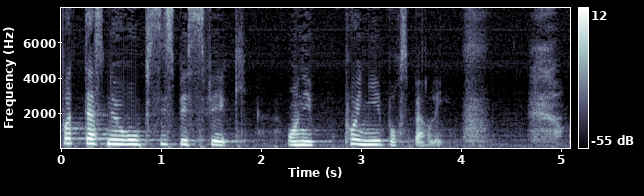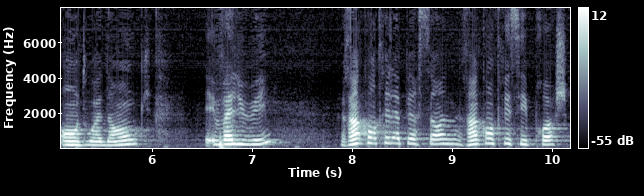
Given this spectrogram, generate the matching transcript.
pas de test neuropsy spécifique. On est poigné pour se parler. On doit donc évaluer, rencontrer la personne, rencontrer ses proches,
